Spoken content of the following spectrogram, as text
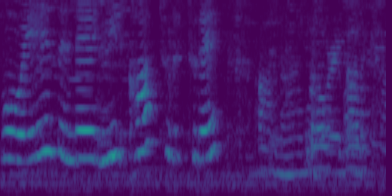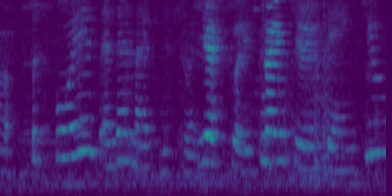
foils and then you need cut to today. Oh no, I won't No, worry about um, a cut. Just foils and then nicely straight. Yes, please. Thank you. Thank you.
